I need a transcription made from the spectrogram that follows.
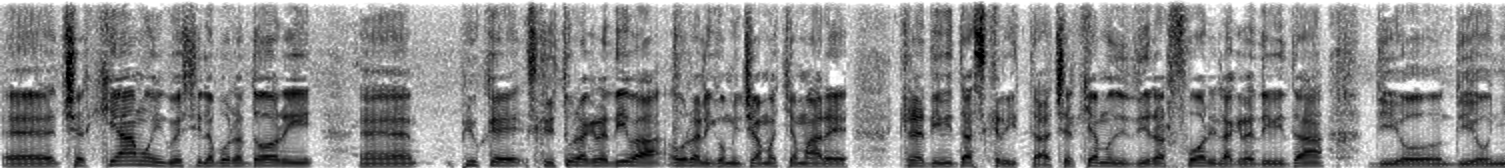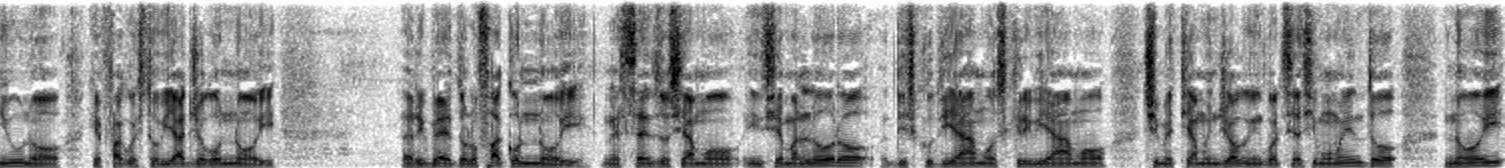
eh, cerchiamo in questi laboratori eh, più che scrittura creativa, ora li cominciamo a chiamare creatività scritta, cerchiamo di tirar fuori la creatività di, di ognuno che fa questo viaggio con noi. Ripeto, lo fa con noi, nel senso siamo insieme a loro, discutiamo, scriviamo, ci mettiamo in gioco in qualsiasi momento noi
